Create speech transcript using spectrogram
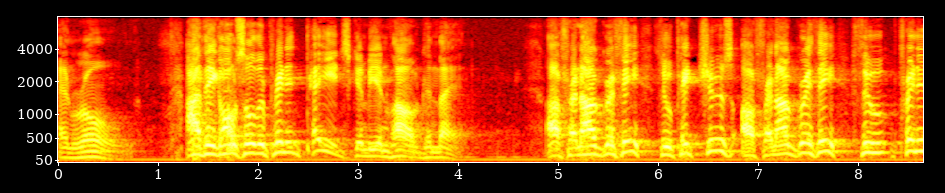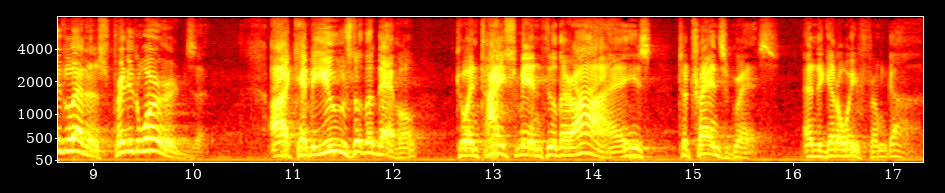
and wrong. I think also the printed page can be involved in that. Uh, pornography through pictures or pornography through printed letters, printed words uh, can be used of the devil to entice men through their eyes to transgress and to get away from God.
